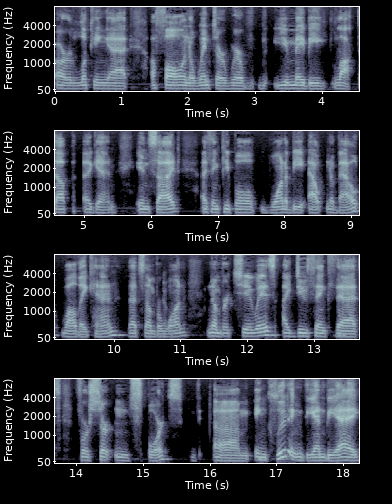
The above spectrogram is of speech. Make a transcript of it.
are looking at a fall and a winter where you may be locked up again inside. I think people want to be out and about while they can. That's number one. Number two is I do think that for certain sports, um, including the NBA,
